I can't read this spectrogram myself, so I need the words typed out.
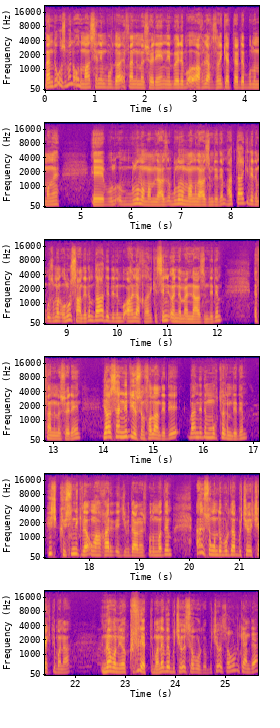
Ben de uzman olman senin burada efendime söyleyin böyle bu ahlaksız hareketlerde bulunmanı e, bul- bulunmamam lazım, bulunmaman lazım dedim. Hatta ki dedim uzman olursan dedim daha da dedim bu ahlaklı hareket senin önlemen lazım dedim. Efendime söyleyin. Ya sen ne diyorsun falan dedi. Ben dedim muhtarım dedim. Hiç kesinlikle ona hakaret edici bir davranış bulunmadım. En sonunda burada bıçağı çekti bana. Ne vanıyor? Küfür etti bana ve bıçağı savurdu. Bıçağı savururken de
